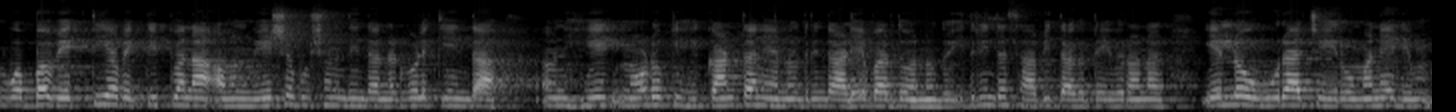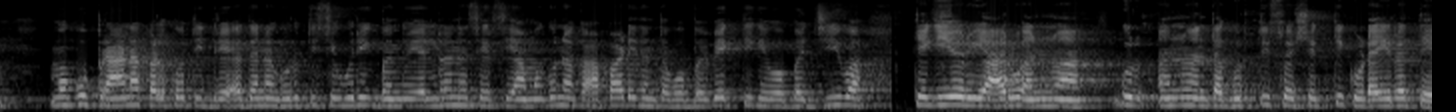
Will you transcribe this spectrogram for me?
ಒಬ್ಬ ವ್ಯಕ್ತಿಯ ವ್ಯಕ್ತಿತ್ವನ ಅವನ ವೇಷಭೂಷಣದಿಂದ, ನಡವಳಿಕೆಯಿಂದ ಅವನು ಹೇಗೆ ನೋಡೋಕ್ಕೆ ಹೇಗೆ ಕಾಣ್ತಾನೆ ಅನ್ನೋದರಿಂದ ಅಳೆಯಬಾರ್ದು ಅನ್ನೋದು ಇದರಿಂದ ಸಾಬೀತಾಗುತ್ತೆ ಇವರನ್ನ. ಎಲ್ಲೋ ಊರಾಚೆ ಇರೋ ಮನೆಯಲ್ಲಿ ಮಗು ಪ್ರಾಣ ಕಳ್ಕೊತಿದ್ರೆ ಅದನ್ನು ಗುರುತಿಸಿ ಊರಿಗೆ ಬಂದು ಎಲ್ಲರನ್ನ ಸೇರಿಸಿ ಆ ಮಗುನ ಕಾಪಾಡಿದಂಥ ಒಬ್ಬ ವ್ಯಕ್ತಿಗೆ ಒಬ್ಬ ಜೀವ ತೆಗೆಯೋರು ಯಾರು ಅನ್ನುವ ಗುರ್ ಅನ್ನುವಂಥ ಗುರುತಿಸುವ ಶಕ್ತಿ ಕೂಡ ಇರುತ್ತೆ.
